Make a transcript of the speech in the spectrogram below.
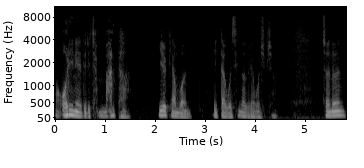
어린애들이 참 많다. 이렇게 한번 있다고 생각을 해 보십시오. 저는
